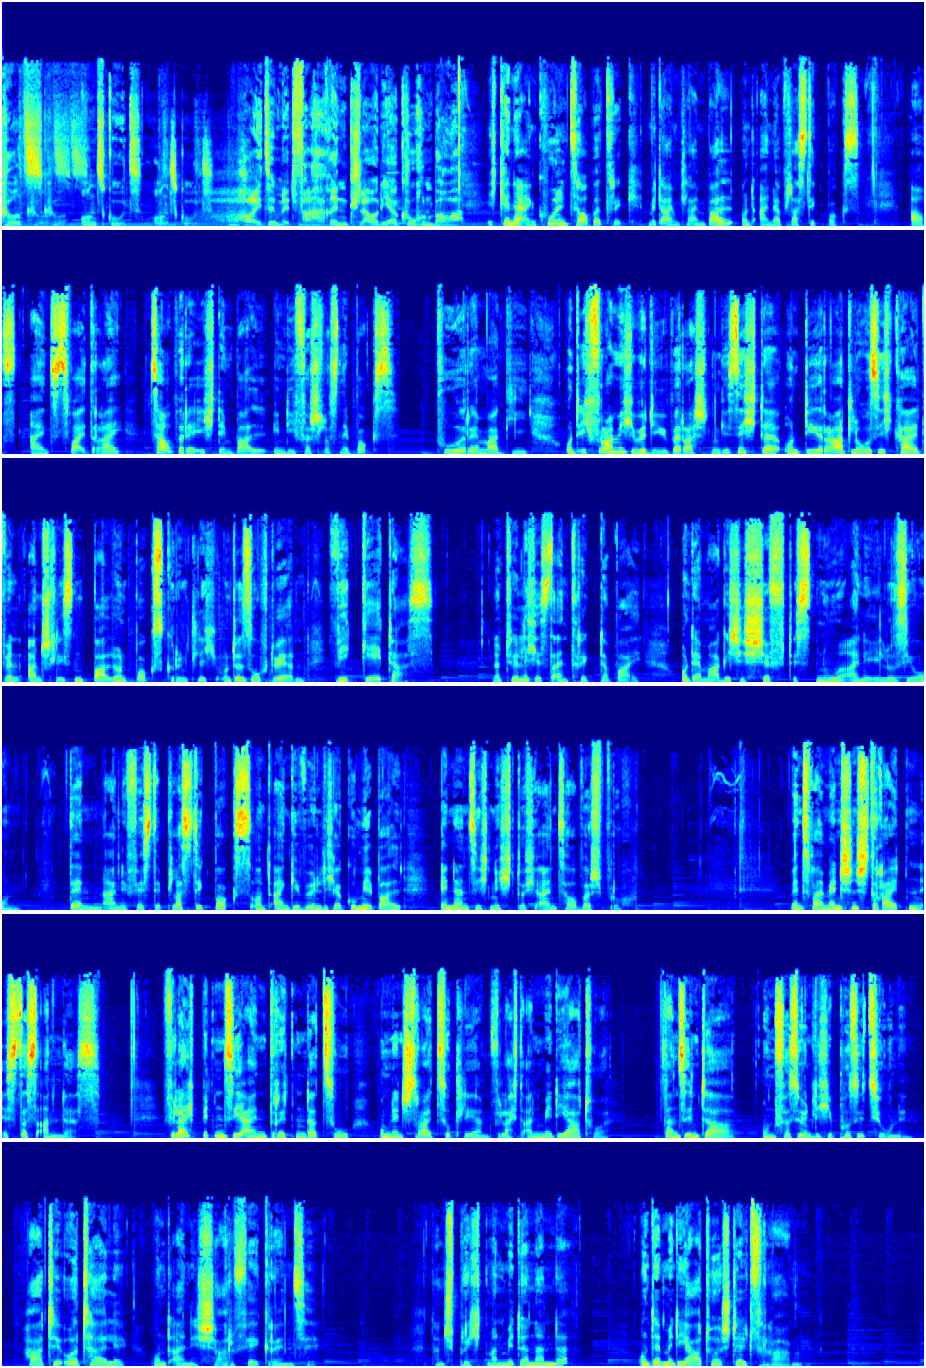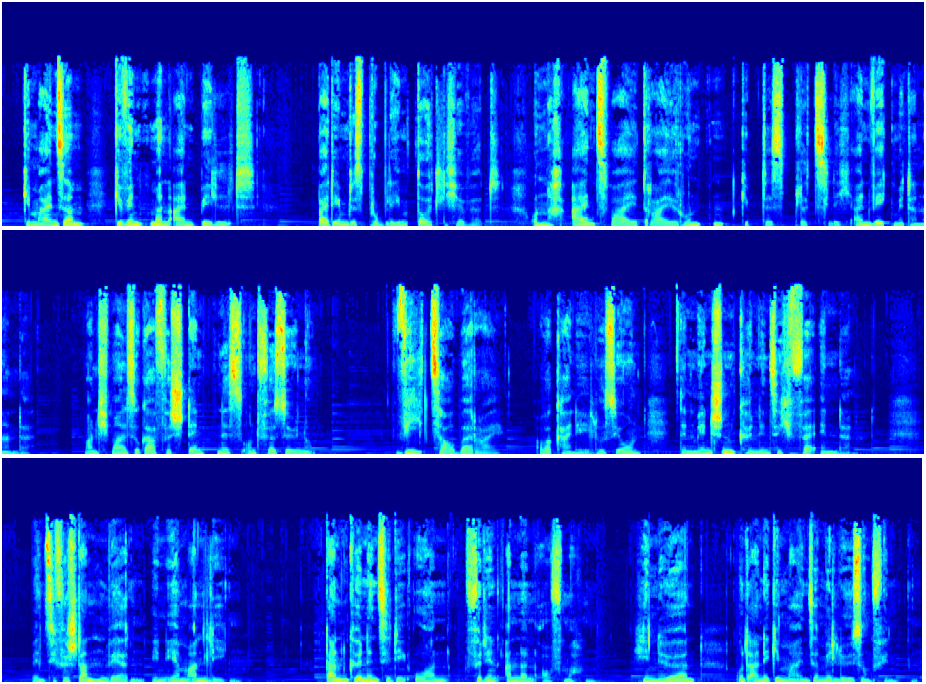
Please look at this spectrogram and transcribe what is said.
Kurz und gut und gut. Heute mit Pfarrerin Claudia Kuchenbauer. Ich kenne einen coolen Zaubertrick mit einem kleinen Ball und einer Plastikbox. Auf 1, 2, 3 zaubere ich den Ball in die verschlossene Box. Pure Magie. Und ich freue mich über die überraschten Gesichter und die Ratlosigkeit, wenn anschließend Ball und Box gründlich untersucht werden. Wie geht das? Natürlich ist ein Trick dabei und der magische Shift ist nur eine Illusion. Denn eine feste Plastikbox und ein gewöhnlicher Gummiball ändern sich nicht durch einen Zauberspruch. Wenn zwei Menschen streiten, ist das anders. Vielleicht bitten Sie einen Dritten dazu, um den Streit zu klären, vielleicht einen Mediator. Dann sind da unversöhnliche Positionen, harte Urteile und eine scharfe Grenze. Dann spricht man miteinander und der Mediator stellt Fragen. Gemeinsam gewinnt man ein Bild, bei dem das Problem deutlicher wird. Und nach ein, zwei, drei Runden gibt es plötzlich ein Weg miteinander. Manchmal sogar Verständnis und Versöhnung. Wie Zauberei, aber keine Illusion, denn Menschen können sich verändern. Wenn sie verstanden werden in ihrem Anliegen, dann können sie die Ohren für den anderen aufmachen, hinhören und eine gemeinsame Lösung finden.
